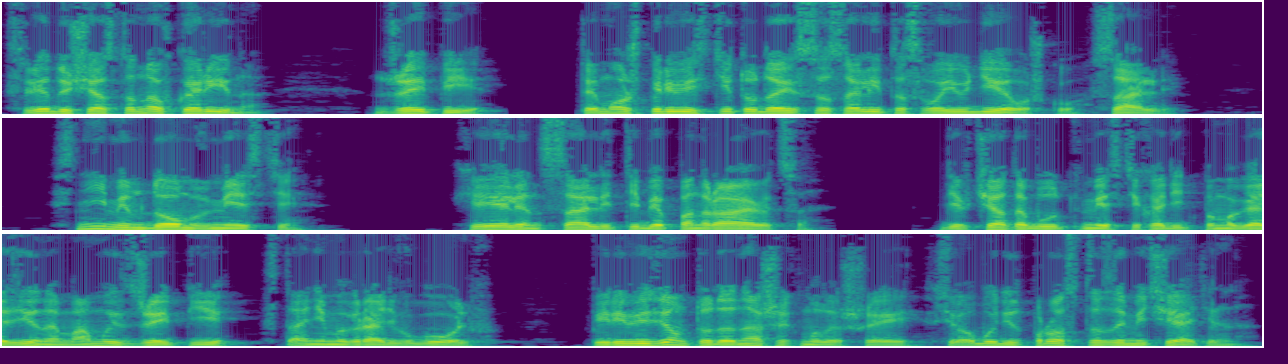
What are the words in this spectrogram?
Следующая остановка Рина. Джей ты можешь перевести туда из Сосолита свою девушку, Салли. Снимем дом вместе. Хелен, Салли тебе понравится. Девчата будут вместе ходить по магазинам, а мы с Пи станем играть в гольф. Перевезем туда наших малышей. Все будет просто замечательно.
